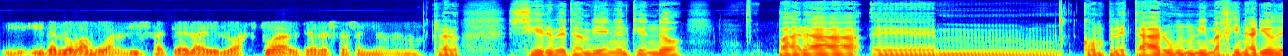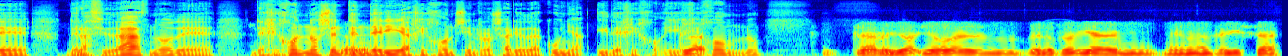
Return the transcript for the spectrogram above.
y, y, ver lo vanguardista que era y lo actual que era esta señora, ¿no? Claro, sirve también, entiendo, para eh, completar un imaginario de, de, la ciudad, ¿no? De, de Gijón. No se entendería Gijón sin Rosario de Acuña y de Gijón, y Gijón ¿no? Claro, yo, yo el, otro día en, una entrevista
